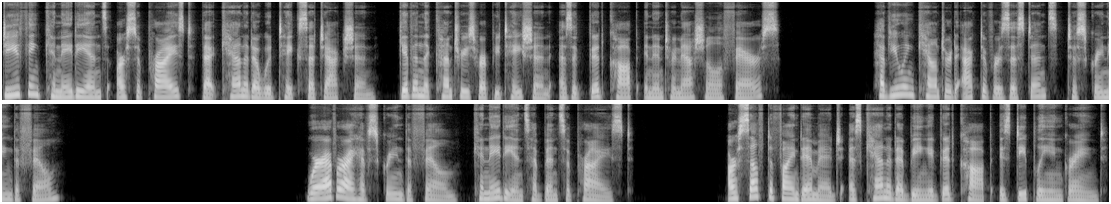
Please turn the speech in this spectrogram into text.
Do you think Canadians are surprised that Canada would take such action, given the country's reputation as a good cop in international affairs? Have you encountered active resistance to screening the film? Wherever I have screened the film, Canadians have been surprised. Our self defined image as Canada being a good cop is deeply ingrained.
